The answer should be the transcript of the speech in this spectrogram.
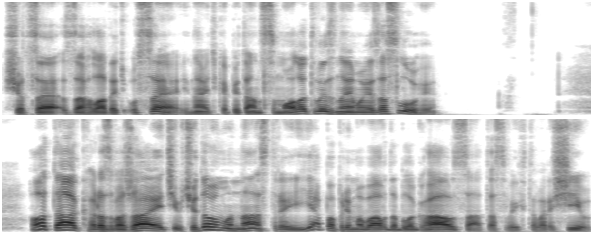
що це загладить усе, і навіть капітан Смолет визнає мої заслуги. Отак, розважаючи в чудовому настрої, я попрямував до Блокгауса та своїх товаришів.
